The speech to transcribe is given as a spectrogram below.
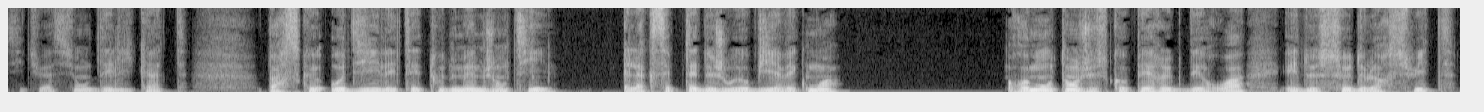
situation délicate, parce que Odile était tout de même gentille. Elle acceptait de jouer aux billes avec moi. Remontant jusqu'aux perruques des rois et de ceux de leur suite,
